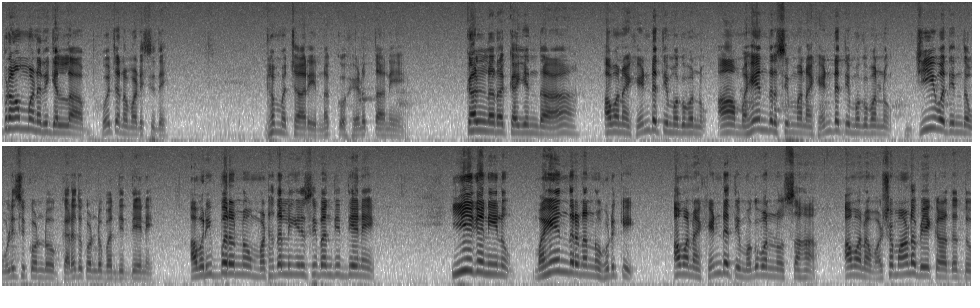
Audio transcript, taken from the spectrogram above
ಬ್ರಾಹ್ಮಣರಿಗೆಲ್ಲ ಭೋಜನ ಮಾಡಿಸಿದೆ. ಬ್ರಹ್ಮಚಾರಿ ನಕ್ಕು ಹೇಳುತ್ತಾನೆ, ಕಳ್ಳರ ಕೈಯಿಂದ ಅವನ ಹೆಂಡತಿ ಮಗುವನ್ನು, ಆ ಮಹೇಂದ್ರ ಸಿಂಹನ ಹೆಂಡತಿ ಮಗುವನ್ನು ಜೀವದಿಂದ ಉಳಿಸಿಕೊಂಡು ಕರೆದುಕೊಂಡು ಬಂದಿದ್ದೇನೆ. ಅವರಿಬ್ಬರನ್ನು ಮಠದಲ್ಲಿ ಇರಿಸಿ ಬಂದಿದ್ದೇನೆ. ಈಗ ನೀನು ಮಹೇಂದ್ರನನ್ನು ಹುಡುಕಿ ಅವನ ಹೆಂಡತಿ ಮಗುವನ್ನು ಸಹ ಅವನ ವಶ ಮಾಡಬೇಕಾದದ್ದು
